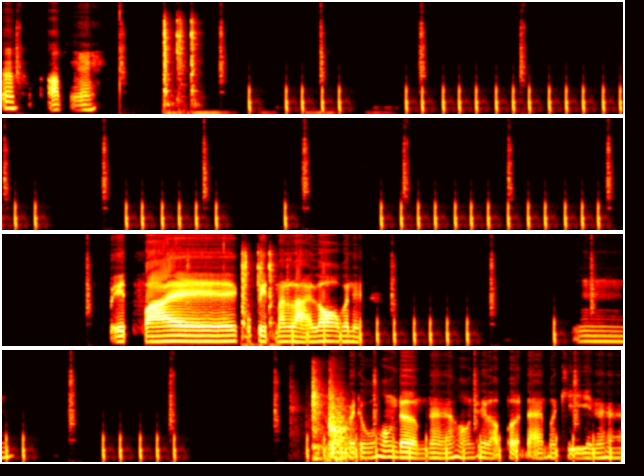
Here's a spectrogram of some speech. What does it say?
อ้าวออฟไงปิดไฟ กูปิดมันหลายรอบแล้วเนี่ย อืม ไปดูห้องเดิมนะฮะห้องที่เราเปิดได้เมื่อกี้นะฮะ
